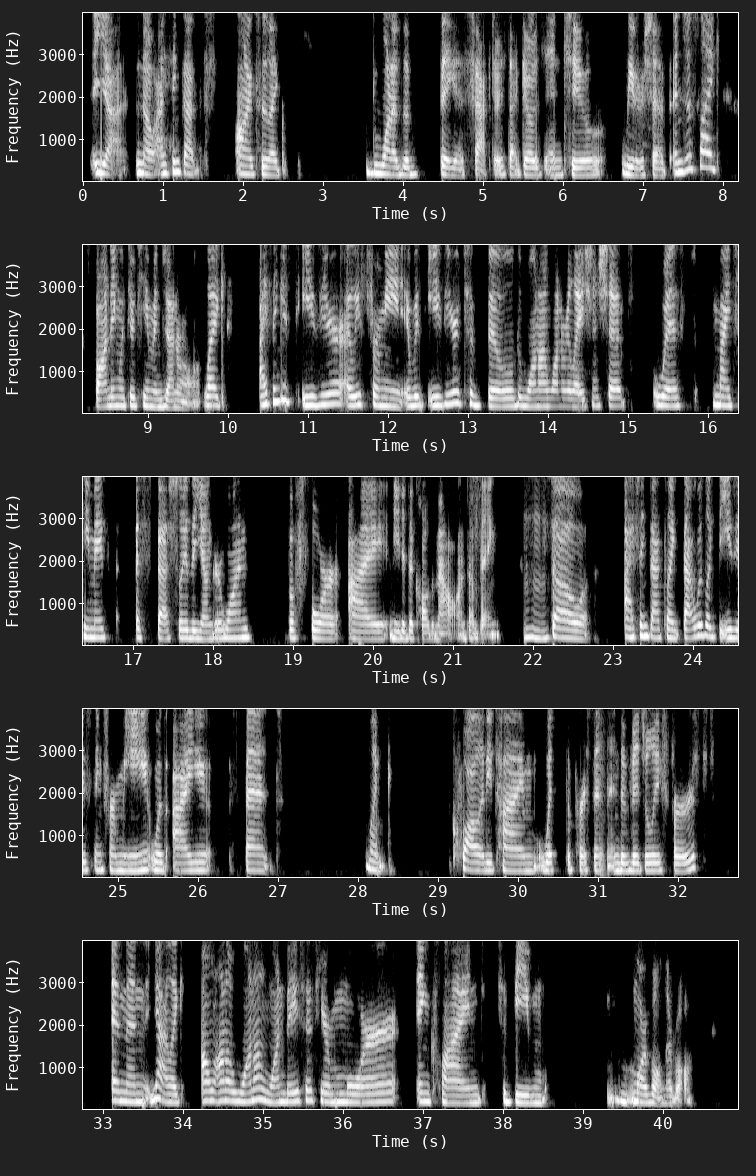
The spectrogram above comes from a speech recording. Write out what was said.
Yeah no i think that's honestly like one of the biggest factors that goes into leadership and just like bonding with your team in general like i think it's easier at least for me it was easier to build one-on-one relationships with my teammates especially the younger ones before i needed to call them out on something Mhm. so I think that's like that was like the easiest thing for me was I spent like quality time with the person individually first. And then yeah, like on, on a one-on-one basis, you're more inclined to be m- more vulnerable.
